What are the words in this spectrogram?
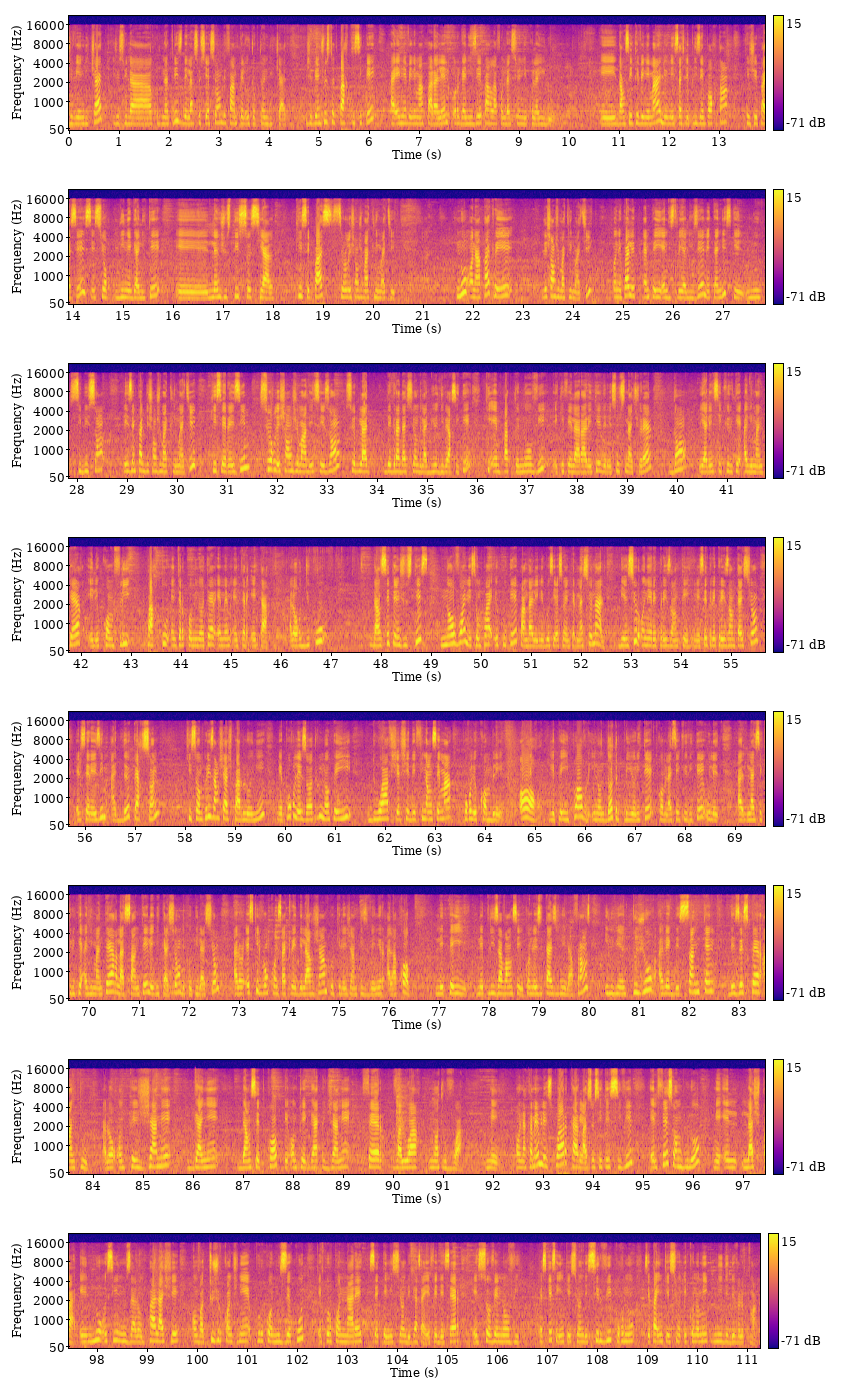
je viens du Tchad. Je suis la coordinatrice de l'association des femmes pelles autochtones du Tchad. Je viens juste de participer à un événement parallèle organisé par la Fondation Nicolas Hulot. Et dans cet événement, le message le plus important que j'ai passé, c'est sur l'inégalité et l'injustice sociale qui se passe sur le changement climatique. Nous, on n'a pas créé le changement climatique, on n'est pas un pays industrialisé, mais tandis que nous subissons les impacts du changement climatique qui se résument sur le changement des saisons, sur la dégradation de la biodiversité qui impacte nos vies et qui fait la rareté des ressources naturelles, dont il y a l'insécurité alimentaire et les conflits partout intercommunautaires et même inter-États. Alors du coup, dans cette injustice, nos voix ne sont pas écoutées pendant les négociations internationales. Bien sûr, on est représenté, mais cette représentation, elle se résume à deux personnes qui sont prises en charge par l'ONU, mais pour les autres, nos pays doivent chercher des financements pour le combler. Or, les pays pauvres, ils ont d'autres priorités comme la sécurité ou euh, la sécurité alimentaire, la santé, l'éducation des populations. Alors, est-ce qu'ils vont consacrer de l'argent pour que les gens puissent venir à la COP? Les pays les plus avancés, comme les États-Unis, la France, ils viennent toujours avec des centaines, des experts en tout. Alors on ne peut jamais gagner dans cette COP et on ne peut jamais faire valoir notre voix. Mais on a quand même l'espoir car la société civile, elle fait son boulot, mais elle ne lâche pas. Et nous aussi, nous n'allons pas lâcher. On va toujours continuer pour qu'on nous écoute et pour qu'on arrête cette émission de gaz à effet de serre et sauver nos vies. Parce que c'est une question de survie pour nous, ce n'est pas une question économique ni de développement.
